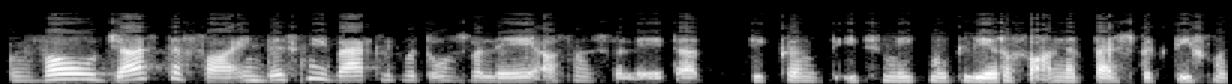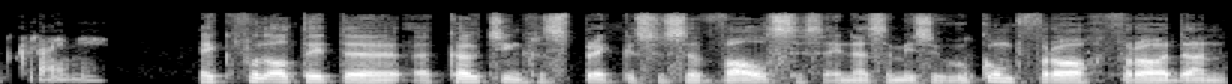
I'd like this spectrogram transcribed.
wil justify en dis nie werklik wat ons wil hê as ons wil hê dat die kind iets nuut moet leer of 'n ander perspektief moet kry nie. Ek voel altyd 'n 'n coaching gesprek is soos 'n wals en as 'n mens se hoekom vra vra dan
